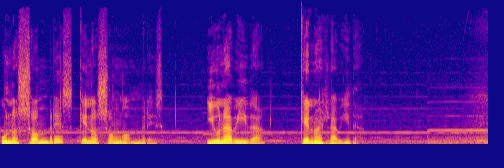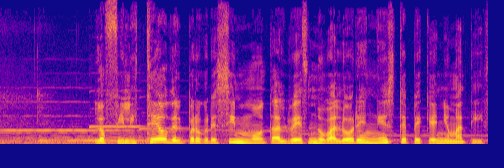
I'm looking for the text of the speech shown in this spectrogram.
unos hombres que no son hombres y una vida que no es la vida. Los filisteos del progresismo tal vez no valoren este pequeño matiz.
